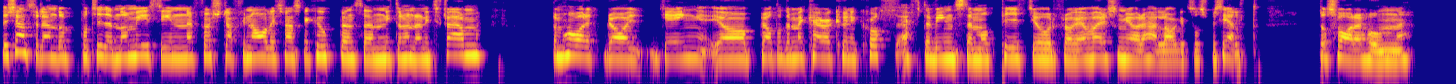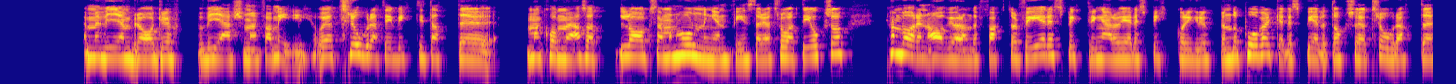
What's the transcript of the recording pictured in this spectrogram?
Det känns väl ändå på tiden. De är i sin första final i Svenska cupen sedan 1995. De har ett bra gäng. Jag pratade med Cara Cooney Cross efter vinsten mot Piteå och frågade vad är det som gör det här laget så speciellt. Då svarar hon men vi är en bra grupp och vi är som en familj. Och jag tror att det är viktigt att eh, man kommer, alltså att lagsammanhållningen finns där. Jag tror att det också kan vara en avgörande faktor. För är det splittringar och är det sprickor i gruppen, då påverkar det spelet också. Jag tror att eh,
